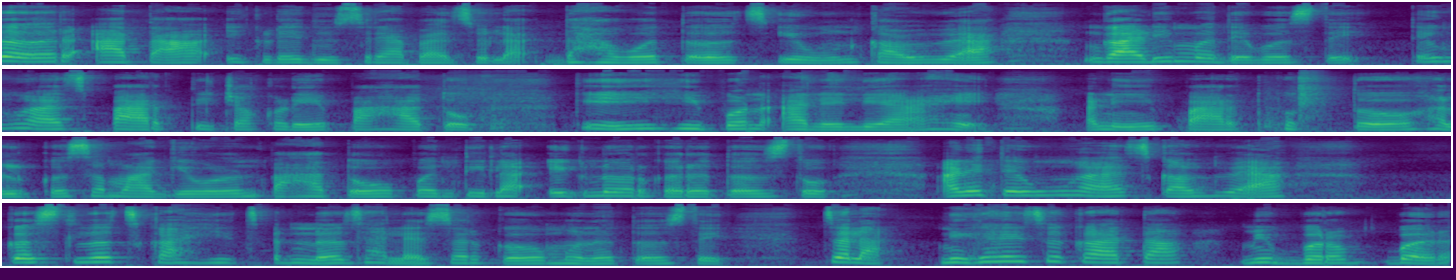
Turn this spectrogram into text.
तर आता इकडे दुसऱ्या बाजूला धावतच येऊन काव्या गाडीमध्ये बसते. तेव्हाच पार्थ तिच्याकडे पाहतो की ही पण आलेली आहे आणि पार्थ फक्त हलकंसं मागे वळून पाहतो पण तिला इग्नोर करत असतो. आणि तेव्हाच काव्या कसलंच काहीच न झाल्यासारखं म्हणत असते. चला निघायचं का आता? मी बरोबर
